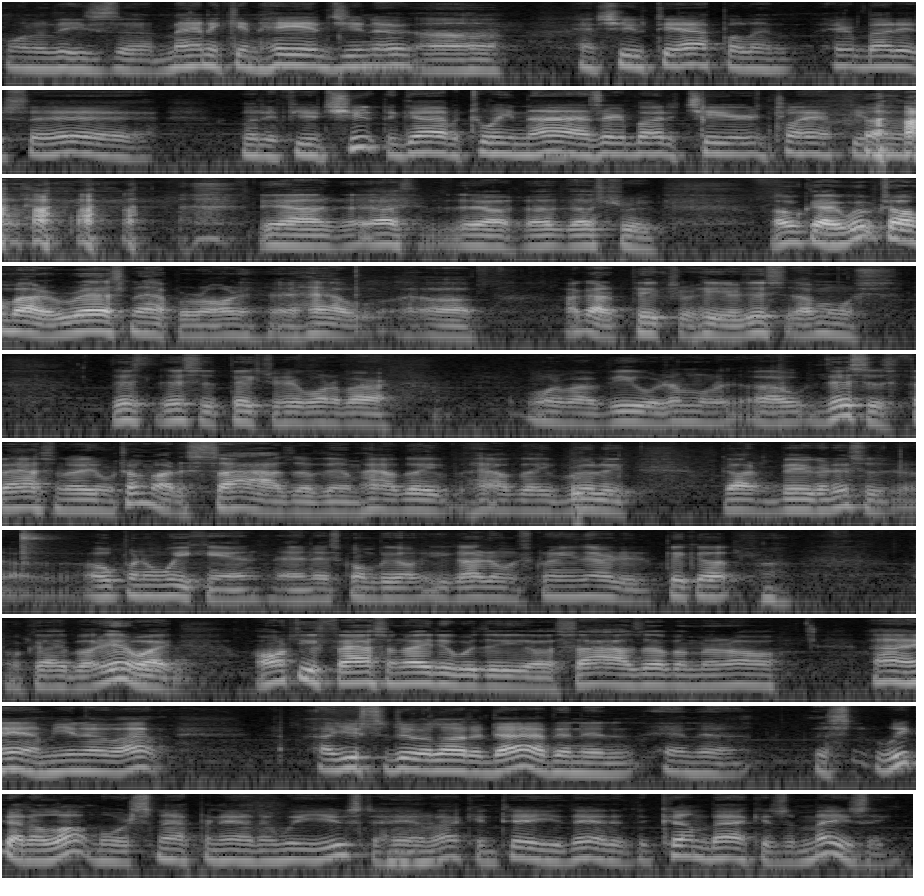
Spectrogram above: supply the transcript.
one of these uh, mannequin heads, you know, Uh huh. and shoot the apple, and everybody would say, eh. But if you'd shoot the guy between the eyes, everybody cheer and clap, you know. Yeah, that's yeah, that, that's true. Okay, we were talking about a red snapper on it and how uh, I got a picture here. This I'm gonna, this this is a picture here. One of our one of our viewers. I'm gonna. Uh, this is fascinating. We're talking about the size of them, how they how they really gotten bigger. This is uh, a weekend, and it's gonna be. On, you got it on the screen there to pick up. Okay, but anyway, aren't you fascinated with the uh, size of them and all? I am. You know, I I used to do a lot of diving, and and uh, this, we got a lot more snapper now than we used to have. Mhm. I can tell you that. The comeback is amazing.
